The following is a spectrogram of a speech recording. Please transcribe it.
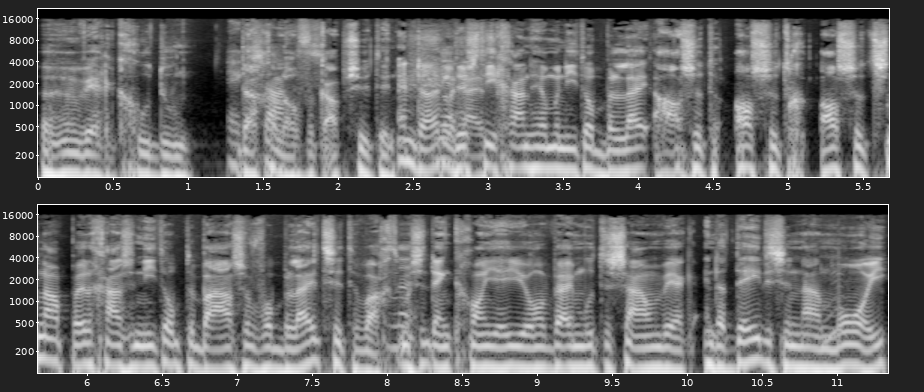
eh, hun werk goed doen. Daar geloof ik absoluut in. En duidelijkheid. Dus die gaan helemaal niet op beleid. Als het, als het, als ze het snappen, dan gaan ze niet op de basis of op beleid zitten wachten. Maar ze denken gewoon, ja, jongen, wij moeten samenwerken. En dat deden ze nou mooi.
